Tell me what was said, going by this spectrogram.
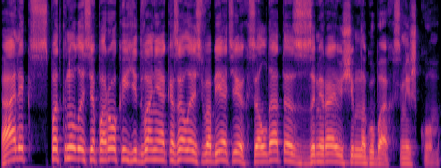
Алекс споткнулась о порог и едва не оказалась в объятиях солдата с замирающим на губах смешком.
